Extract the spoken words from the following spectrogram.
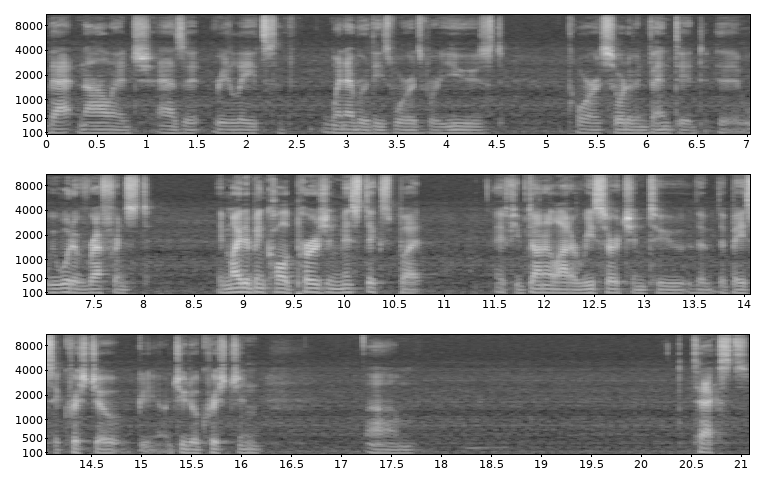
that knowledge as it relates whenever these words were used or sort of invented. Uh, we would have referenced, it might have been called Persian mystics, but if you've done a lot of research into the, the basic Christo, you know, Judeo-Christian um, texts,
